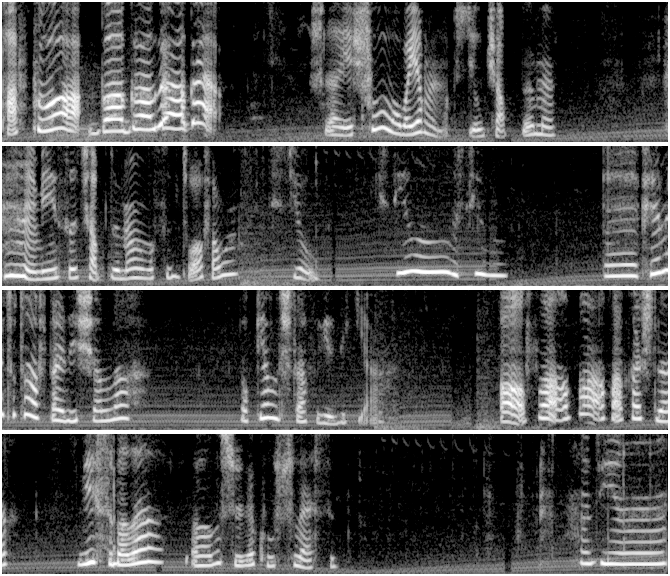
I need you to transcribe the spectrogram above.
Puff Pro, go go go go. İşte şu arabayı almak istiyorum çaptığımı. bir insan çaptığını alması bir tuhaf ama istiyorum. İstiyorum, istiyorum. Ee, piramit o taraftaydı inşallah. Yok yanlış tarafa girdik ya. Of of of arkadaşlar. Birisi bana araba sürme kursu versin. Hadi ya.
